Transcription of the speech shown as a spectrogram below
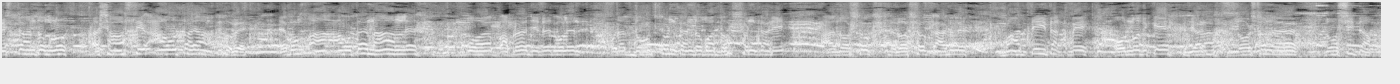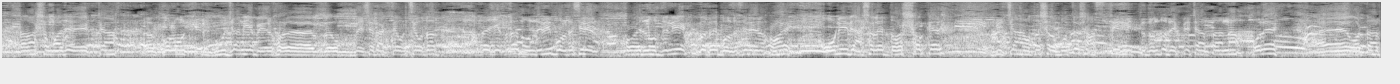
দৃষ্টান্তমূলক শাস্তির আওতায় আনতে হবে। এবং আওতায় না আনলে আপনারা যেটা বলেন, ওটা দর্শন বা দর্শনকারী দর্শক দর্শক আসলে বাড়তেই থাকবে। অন্যদিকে যারা দর্শন দর্শিতা, তারা সমাজের একটা কলঙ্কের বোঝা নিয়ে বের বেঁচে হচ্ছে অর্থাৎ আপনারা যে কথা নন্দিনী বলতেছিলেন হয়। নন্দিনী একটা কথাই বলতেছিলেন হয়। উনি আসলে দর্শকের বিচার অর্থাৎ সর্বোচ্চ শাস্তি মৃত্যুদণ্ড দেখতে চান তা না হলে অর্থাৎ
